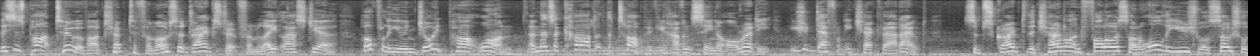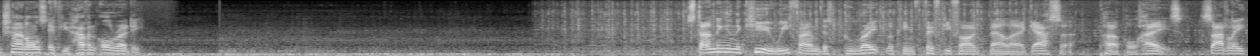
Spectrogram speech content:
This is part 2 of our trip to Famoso Drag Strip from late last year. Hopefully you enjoyed part 1, and there's a card at the top if you haven't seen it already. You should definitely check that out. Subscribe to the channel and follow us on all the usual social channels if you haven't already. Standing in the queue we found this great looking 55 Bel Air Gasser, Purple Haze. Sadly,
